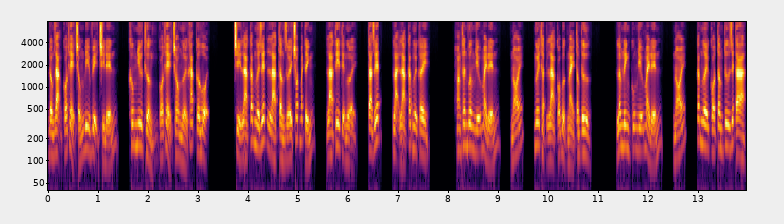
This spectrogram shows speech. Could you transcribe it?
đồng dạng có thể chống đi vị trí đến, không như thường có thể cho người khác cơ hội. Chỉ là các ngươi giết là tầng dưới chót bách tính, là ti tiện người, ta giết, lại là các ngươi cây hoàng thân vương nhữ mày đến, nói, ngươi thật là có bực này tâm tư. Lâm ninh cũng nhữ mày đến, nói, các ngươi có tâm tư giết ta,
